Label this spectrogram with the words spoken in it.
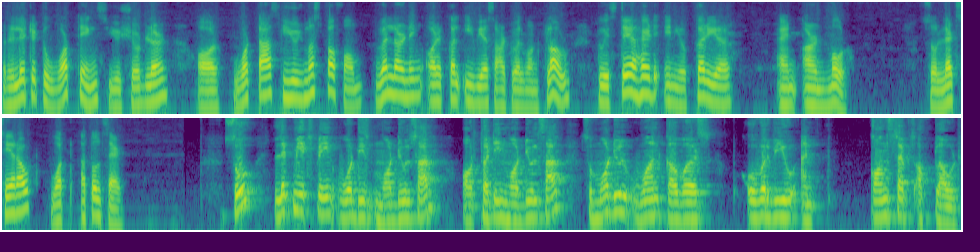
related to what things you should learn or what tasks you must perform when learning Oracle EBS R12 on cloud to stay ahead in your career and earn more. So let's hear out what Atul said. So let me explain what these modules are or 13 modules are. So module 1 covers overview and concepts of cloud.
